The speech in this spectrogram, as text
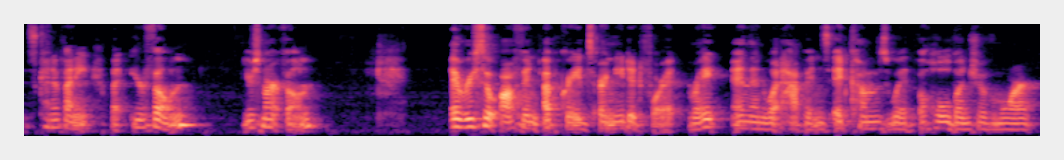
it's kind of funny, but your phone, your smartphone, every so often upgrades are needed for it, right? And then what happens? It comes with a whole bunch of more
